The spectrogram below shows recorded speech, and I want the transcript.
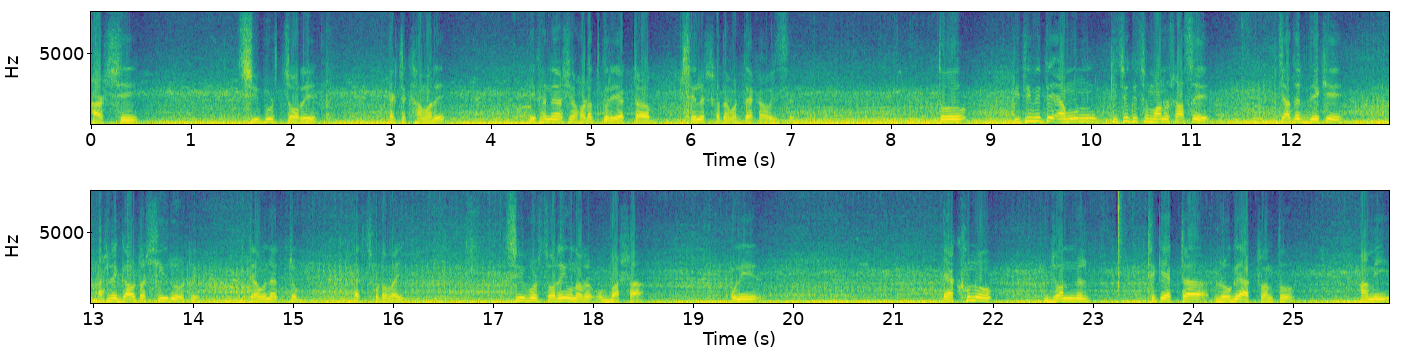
আসছি শ্রীপুর চরে একটা খামারে। এখানে আসে হঠাৎ করে একটা ছেলের সাথে আমার দেখা হয়েছে। তো পৃথিবীতে এমন কিছু কিছু মানুষ আছে যাদের দেখে আসলে গাওটা শিউরে ওঠে। তেমন একটা, এক ছোটো ভাই। শ্রীপুর চরে ওনার বাসা। উনি এখনও জন্মের থেকে একটা রোগে আক্রান্ত। আমি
